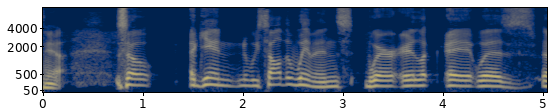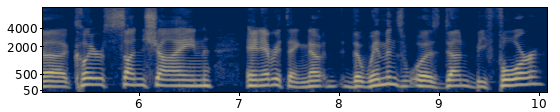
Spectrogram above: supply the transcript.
Yeah. So again, we saw the women's where it looked, it was uh, clear sunshine and everything. Now the women's was done before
